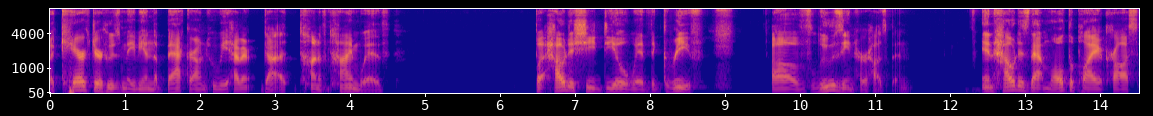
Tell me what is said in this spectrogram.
a character who's maybe in the background who we haven't got a ton of time with. But how does she deal with the grief of losing her husband? And how does that multiply across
